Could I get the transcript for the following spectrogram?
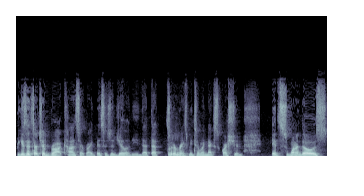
because it's such a broad concept, right? Business agility. That that sort mm-hmm. of brings me to my next question. It's one of those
